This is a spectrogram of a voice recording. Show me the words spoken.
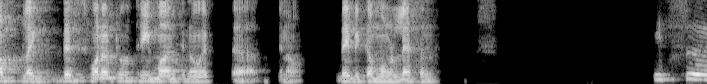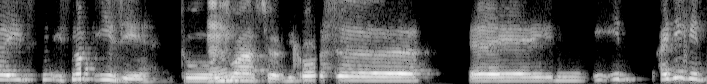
after like this one or two three months you know if uh, you know they become more lesson It's uh, it's, it's not easy to, Mhm. to answer because uh, uh, it, I think it,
